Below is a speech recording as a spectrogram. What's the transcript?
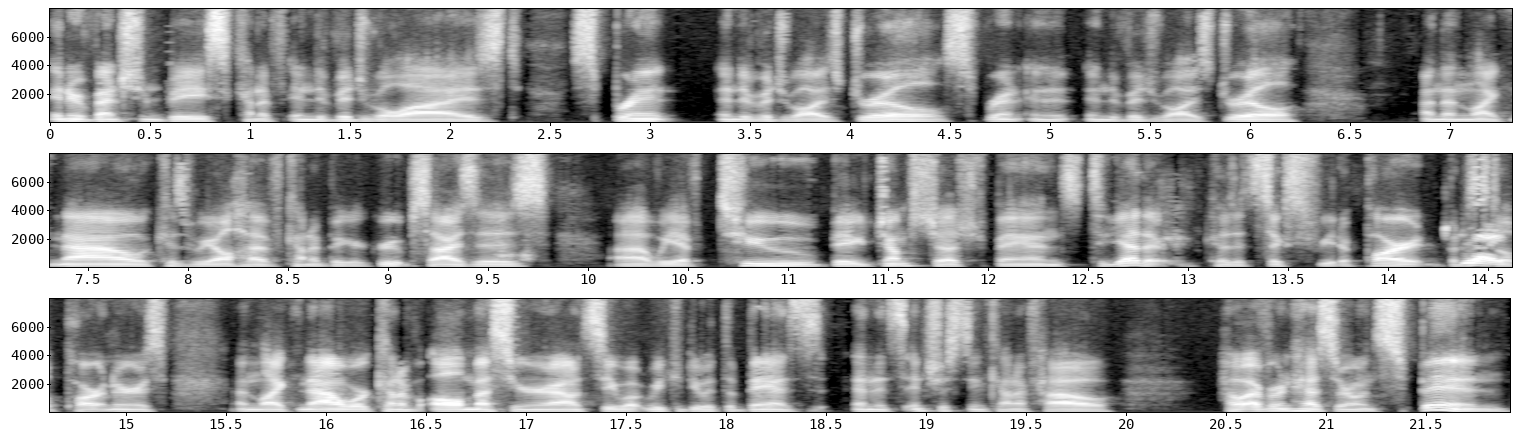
intervention based kind of individualized sprint, individualized drill, sprint, individualized drill. And then like now, because we all have kind of bigger group sizes, uh, we have two big jump stretch bands together because it's six feet apart, but it's right. still partners. And like now we're kind of all messing around, see what we can do with the bands. And it's interesting kind of how how everyone has their own spin,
